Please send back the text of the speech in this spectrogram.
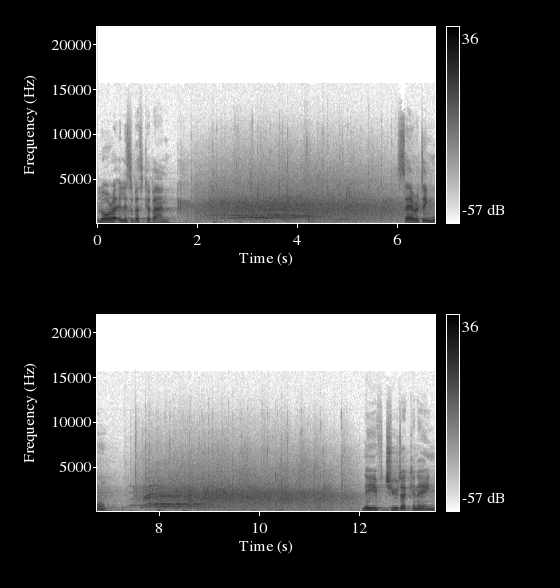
Laura Elizabeth Caban. Sarah Dingwall. Neve Tudor Kinane.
